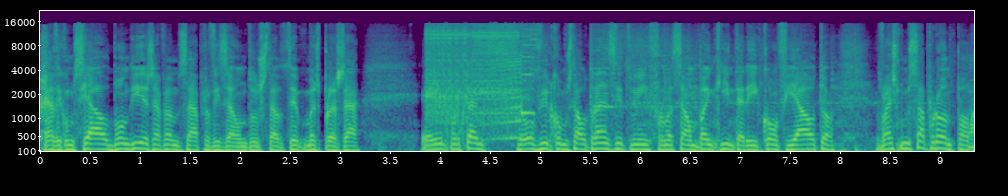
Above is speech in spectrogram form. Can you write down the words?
Rádio Comercial, bom dia, já vamos à previsão do estado do tempo, mas para já é importante ouvir como está o trânsito, informação Banco Inter e Confiauto. Vais começar por onde, Paulo?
